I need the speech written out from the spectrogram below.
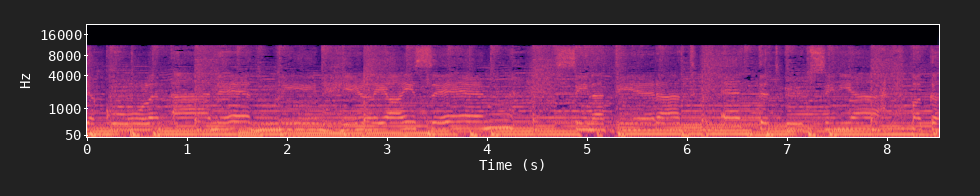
ja kuulen äänen niin hiljaisen. Sinä tiedät, ettet yksin jää, vaikka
